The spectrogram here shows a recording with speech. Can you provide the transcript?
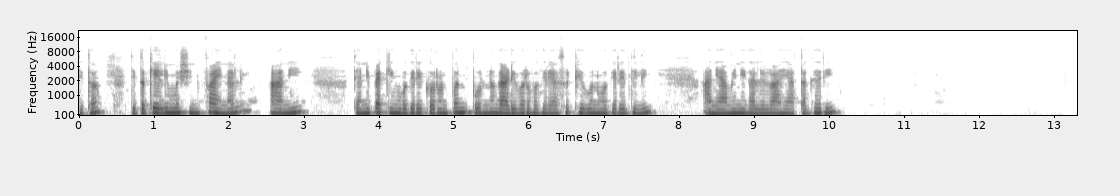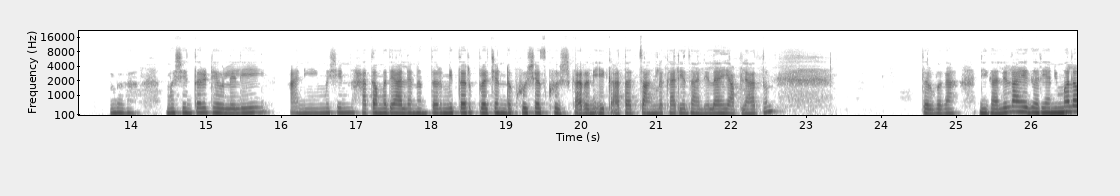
तिथं. तिथं केली मशीन फायनल आणि त्यांनी पॅकिंग वगैरे करून पण पूर्ण गाडीवर वगैरे असं ठेवून वगैरे दिली आणि आम्ही निघालेलो आहे आता घरी. बघा मशीन तर ठेवलेली आणि मशीन हातामध्ये आल्यानंतर मी तर प्रचंड खुशच खुश कारण एक आता चांगलं कार्य झालेलं आहे आपल्या हातून. तर बघा निघालेलो आहे घरी आणि मला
